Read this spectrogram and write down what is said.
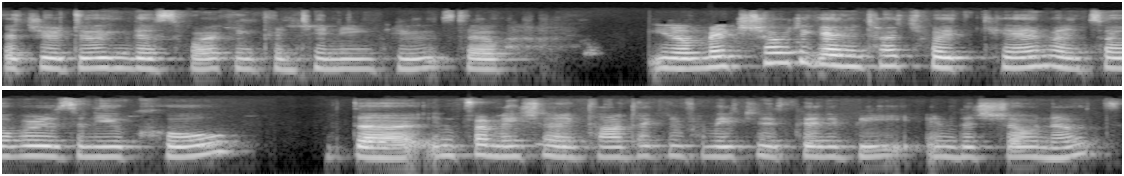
that you're doing this work and continuing to. So, you know, make sure to get in touch with Kim and Sober is the New Cool. The information and contact information is going to be in the show notes.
